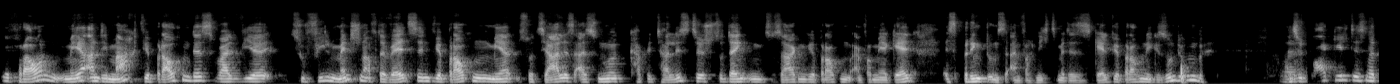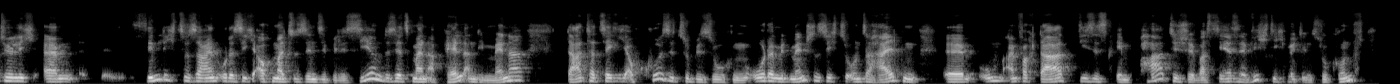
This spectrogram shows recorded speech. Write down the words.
wir Frauen mehr an die Macht. Wir brauchen das, weil wir zu viele Menschen auf der Welt sind. Wir brauchen mehr Soziales als nur kapitalistisch zu denken, zu sagen, wir brauchen einfach mehr Geld. Es bringt uns einfach nichts mehr, dieses Geld. Wir brauchen eine gesunde Umwelt. Also da gilt es natürlich, ähm, sinnlich zu sein oder sich auch mal zu sensibilisieren. Das ist jetzt mein Appell an die Männer, da tatsächlich auch Kurse zu besuchen oder mit Menschen sich zu unterhalten, äh, um einfach da dieses Empathische, was sehr, sehr wichtig wird in Zukunft,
